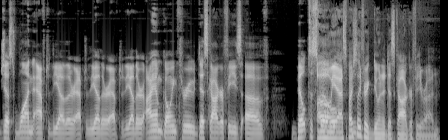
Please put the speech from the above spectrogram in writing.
just one after the other after the other after the other. I am going through discographies of Built to Spill. Oh yeah, especially if you're doing a discography run.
